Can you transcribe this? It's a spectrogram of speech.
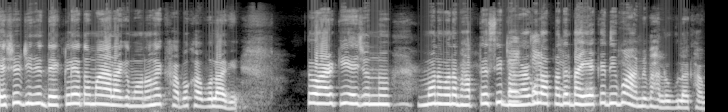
দেশের জিনিস দেখলে তো মায়া লাগে মনে হয় খাব খাব লাগে। তো আর কি এই জন্য মনে মনে ভাবতেছি ভাঙাগুলো আপনাদের ভাইয়াকে দিব আমি ভালোগুলো খাব।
